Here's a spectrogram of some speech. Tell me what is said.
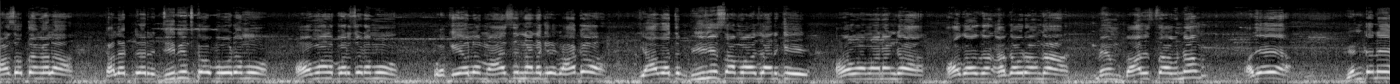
మనసత్వం గల కలెక్టర్ జీర్ణించుకోకపోవడము అవమానపరచడము ఒక కేవలం ఆశీనన్నకే కాక యావత్ బీజీ సమాజానికి అవమానంగా అగౌరవ అగౌరవంగా మేము భావిస్తూ ఉన్నాం. అదే వెంటనే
